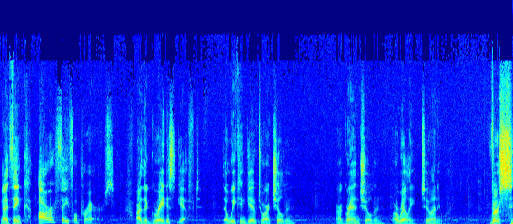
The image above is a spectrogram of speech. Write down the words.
And I think our faithful prayers are the greatest gift that we can give to our children, our grandchildren, or really to anyone. Verse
